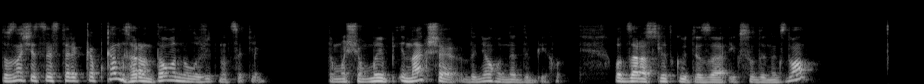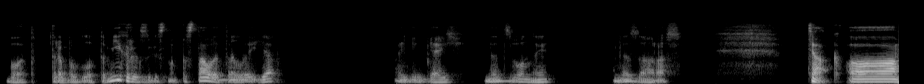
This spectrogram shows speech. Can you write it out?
то значить цей старий капкан гарантовано лежить на циклі. Тому що ми б інакше до нього не добігли. От зараз слідкуйте за X1, X2. От, треба було там Y, звісно, поставити, але я. Ай-яй-яй, не дзвони. Не зараз. Так. А,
